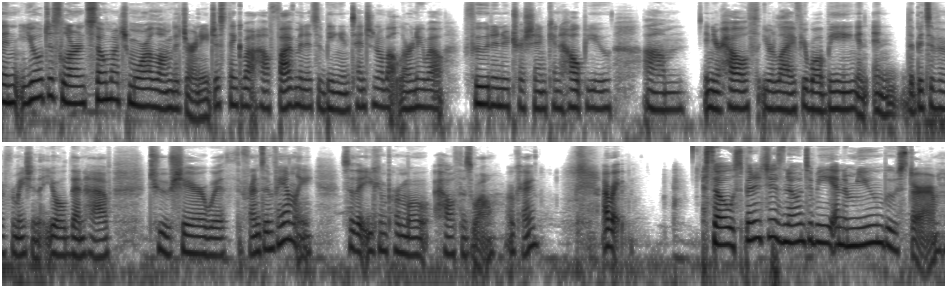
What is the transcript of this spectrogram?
then you'll just learn so much more along the journey. Just think about how five minutes of being intentional about learning about food and nutrition can help you um, in your health, your life, your well being, and, and the bits of information that you'll then have to share with friends and family so that you can promote health as well. Okay. All right. So, spinach is known to be an immune booster.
